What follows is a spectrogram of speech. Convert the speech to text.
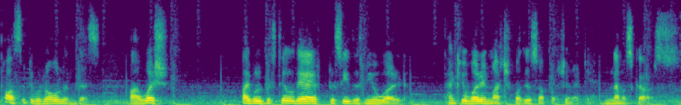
positive role in this. I wish I will be still there to see this new world. Thank you very much for this opportunity. Namaskars.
